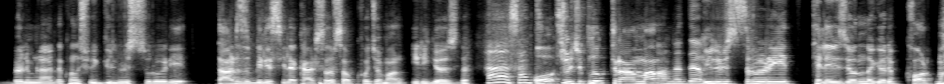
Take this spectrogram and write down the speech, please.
bölümlerde konuşuyor Gülriz Sururi tarzı birisiyle karşılaşırsam kocaman iri gözlü. Ha sen O çocukluk travmam anladım. Gülür Suri'yi televizyonda görüp korkma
